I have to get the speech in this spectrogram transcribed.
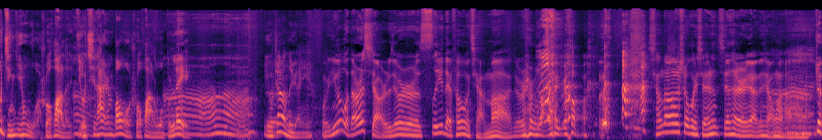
不仅仅我说话了，有其他人帮我说话了，我不累，啊，有这样的原因。我因为我当时想着就是司仪得分我钱嘛，就是完了以后，相当社会闲闲散人员的想法啊。就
